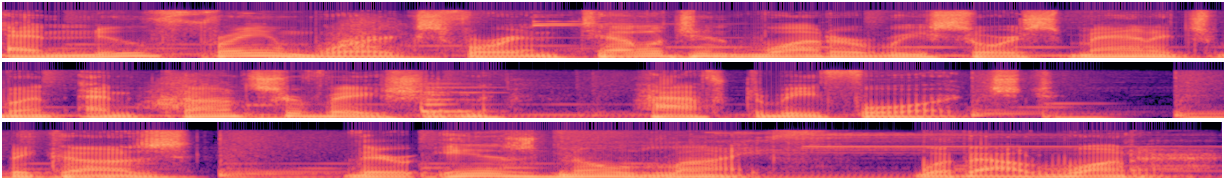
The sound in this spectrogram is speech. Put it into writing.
and new frameworks for intelligent water resource management and conservation have to be forged. Because there is no life without water.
